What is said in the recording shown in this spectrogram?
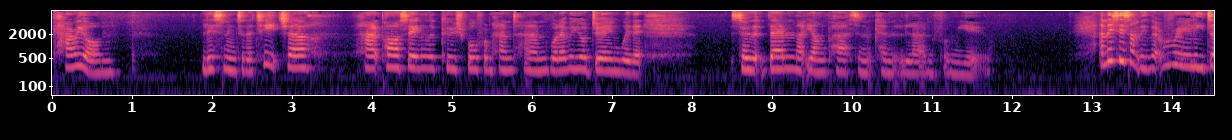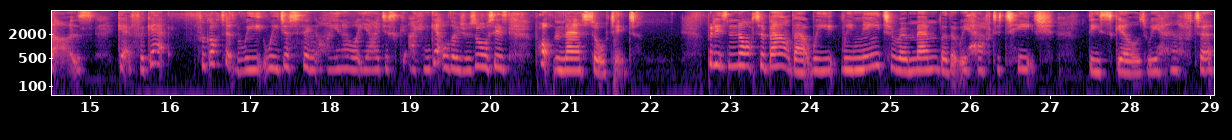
carry on listening to the teacher, passing the koosh ball from hand to hand, whatever you're doing with it so that then that young person can learn from you. And this is something that really does get forget forgotten. We we just think, oh, you know what? Yeah, I just I can get all those resources, pop them there, sorted. But it's not about that. We we need to remember that we have to teach these skills. We have to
